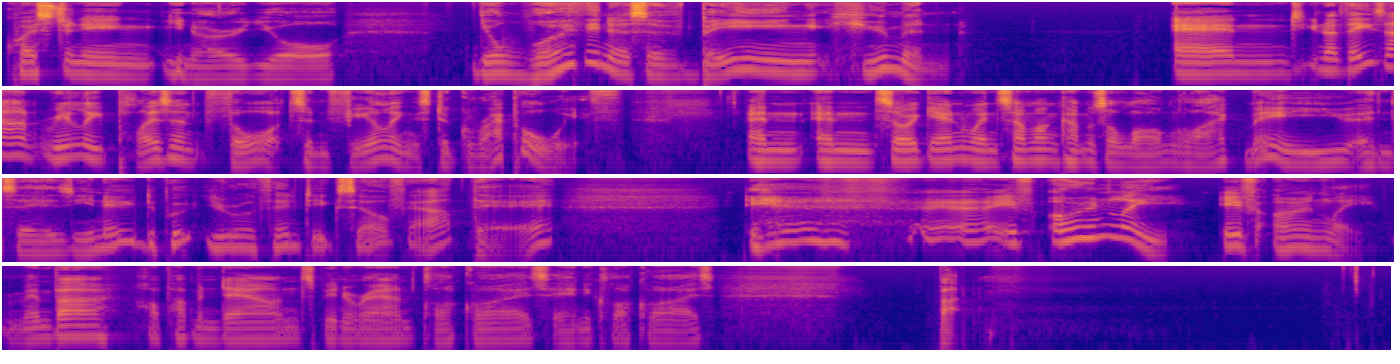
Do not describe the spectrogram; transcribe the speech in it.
questioning, you know, your your worthiness of being human. And you know, these aren't really pleasant thoughts and feelings to grapple with. And and so again, when someone comes along like me and says you need to put your authentic self out there, if only if only. Remember, hop up and down, spin around clockwise, anti clockwise. But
